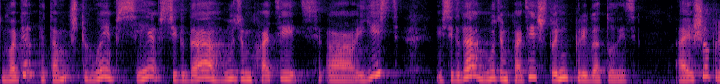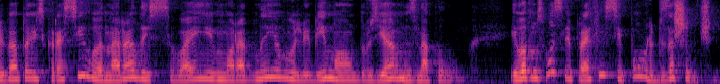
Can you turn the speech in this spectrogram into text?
ну, во-первых, потому что мы все всегда будем хотеть э, есть и всегда будем хотеть что-нибудь приготовить. А еще приготовить красиво на радость своим родным, любимым, друзьям и знакомым. И в этом смысле профессия повара безошибочна.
